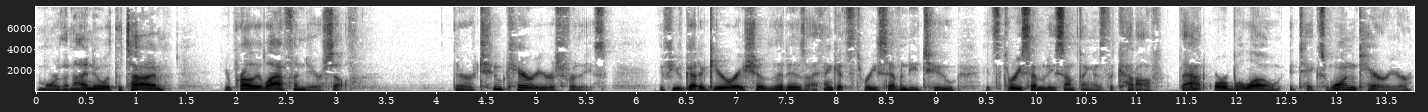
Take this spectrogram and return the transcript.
more than I knew at the time, you're probably laughing to yourself. There are two carriers for these. If you've got a gear ratio that is, I think it's 372, it's 370 something as the cutoff. That or below, it takes one carrier,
